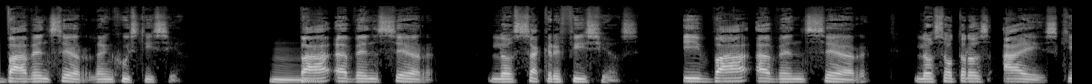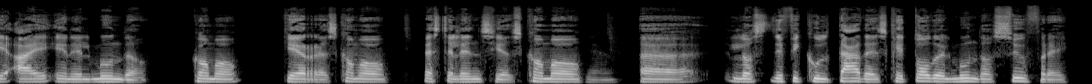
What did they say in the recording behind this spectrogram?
Va a vencer la injusticia. Mm, va a vencer los sacrificios y va a vencer los otros ayes que hay en el mundo, como guerras, como pestilencias, como yeah. ah, las dificultades que todo el mundo sufre.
